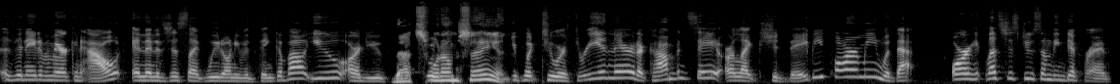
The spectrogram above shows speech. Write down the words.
the Native American out, and then it's just like we don't even think about you, or do you? That's what I'm saying. You put two or three in there to compensate, or like should they be farming? Would that, or let's just do something different.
